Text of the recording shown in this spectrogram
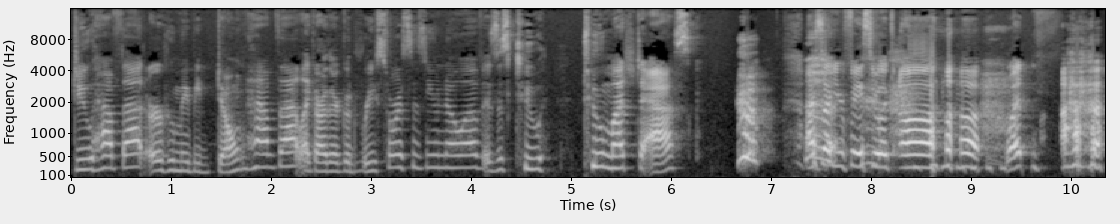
do have that or who maybe don't have that like are there good resources you know of is this too too much to ask i saw your face you're like uh what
